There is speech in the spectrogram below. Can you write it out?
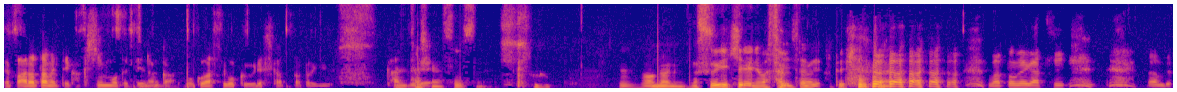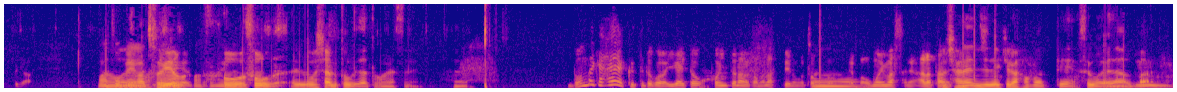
やっぱ改めて確信持てて、なんか僕はすごく嬉しかったという感じ確かで。にそうですね。うん、わかる。うんすげえ綺麗にまとめてもらって。は まとめがちなんですが。まとめがすげえまとめがそう、そうだ。おっしゃる通りだと思いますね。どんだけ早くってところが意外とポイントなのかもなっていうのもちょっとやっぱ思いましたね、改めて。チャレンジできる幅ってすごいなんか、うん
